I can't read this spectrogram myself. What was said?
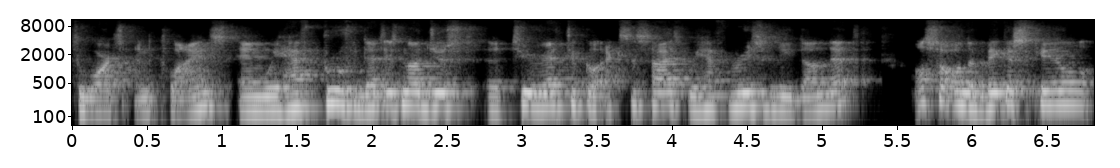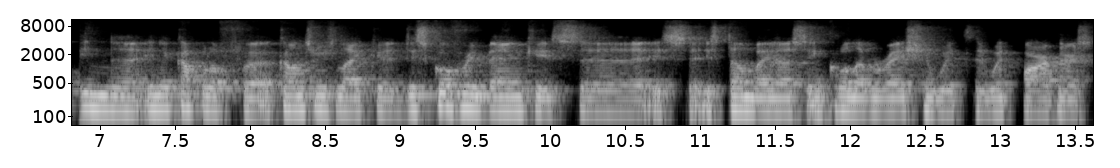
towards end clients. And we have proven that is not just a theoretical exercise. We have recently done that. Also on a bigger scale, in uh, in a couple of uh, countries like uh, Discovery Bank is uh, is is done by us in collaboration with with partners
